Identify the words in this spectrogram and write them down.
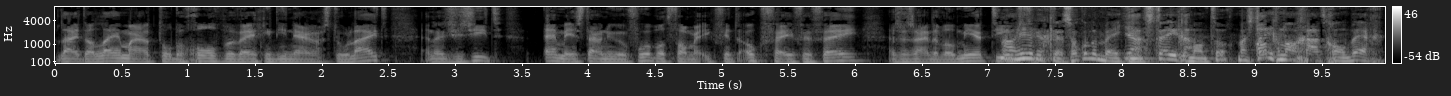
leidt alleen maar tot een golfbeweging die nergens toe leidt. En als je ziet, M is daar nu een voorbeeld van, maar ik vind ook VVV, en zo zijn er wel meer teams. Nou, Heracles ook wel een beetje. Ja. Stegeman toch? Maar Stegeman gaat gewoon weg.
